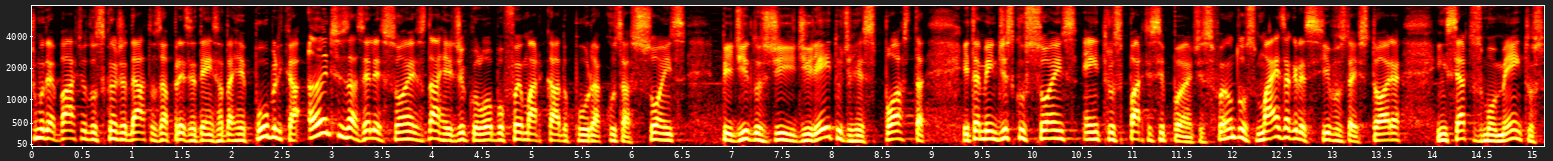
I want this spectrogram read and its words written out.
Último debate dos candidatos à presidência da República antes das eleições na Rede Globo foi marcado por acusações, pedidos de direito de resposta e também discussões entre os participantes. Foi um dos mais agressivos da história. Em certos momentos,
